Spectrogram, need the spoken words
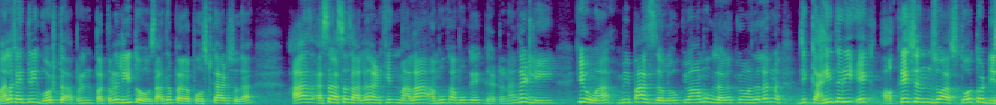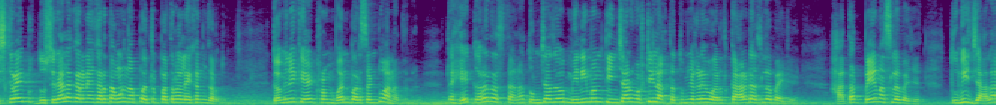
मला काहीतरी गोष्ट आपण पत्र लिहितो साधं प पोस्टकार्डसुद्धा आज असं असं झालं आणखीन मला अमुक अमुक एक घटना घडली. किंवा मी पास झालो किंवा अमुक झालं किंवा माझं लग्न. जे काहीतरी एक ऑकेजन जो असतो तो डिस्क्राईब दुसऱ्याला करण्याकरता म्हणून पत्र पत्रलेखन करतो. Communicate from one person to another तर हे करत असताना तुमच्याजवळ मिनिमम तीन चार गोष्टी लागतात. तुमच्याकडे वर कार्ड असलं पाहिजे. हातात पेन असलं पाहिजे. तुम्ही ज्याला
